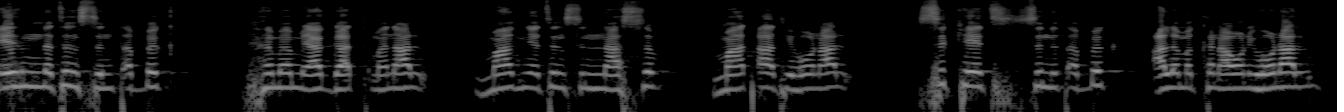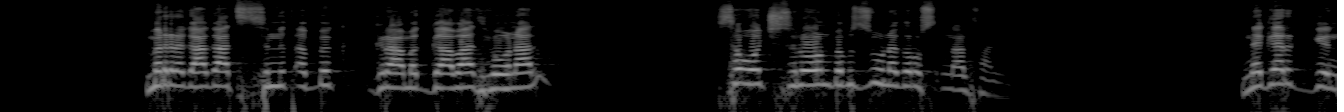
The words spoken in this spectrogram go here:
ጤንነትን ስንጠብቅ ህመም ያጋጥመናል። ማግኘትን ስናስብ ማጣት ይሆናል። ስኬት ስንጠብቅ አለመከናወን ይሆናል። መረጋጋት ስንጠብቅ ግራ መጋባት ይሆናል። ሰዎች ስለሆን በብዙ ነገር ውስጥ እናልፋለን። ነገር ግን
